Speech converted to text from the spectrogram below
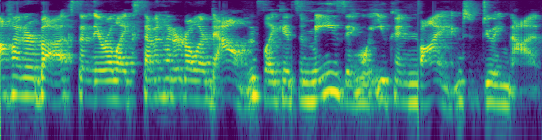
a hundred bucks and they were like $700 gowns. Like it's amazing what you can find doing that.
